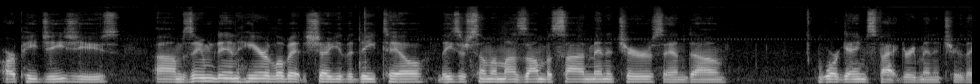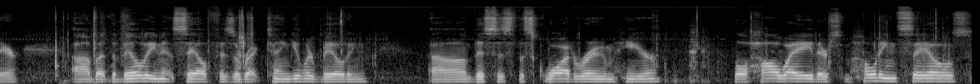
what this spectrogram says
RPGs use. Um, zoomed in here a little bit to show you the detail. These are some of my Zombicide miniatures and um, Wargames Factory miniature there. Uh, but the building itself is a rectangular building. Uh, this is the squad room here. Little hallway, there's some holding cells,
